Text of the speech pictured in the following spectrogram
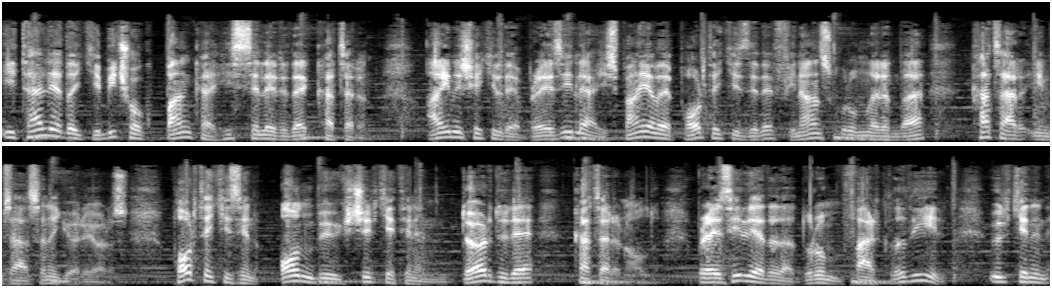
İtalya'daki birçok banka hisseleri de Katar'ın. Aynı şekilde Brezilya, İspanya ve Portekiz'de de finans kurumlarında Katar imzasını görüyoruz. Portekiz'in 10 büyük şirketinin 4'ü de Katar'ın oldu. Brezilya'da da durum farklı değil. Ülkenin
